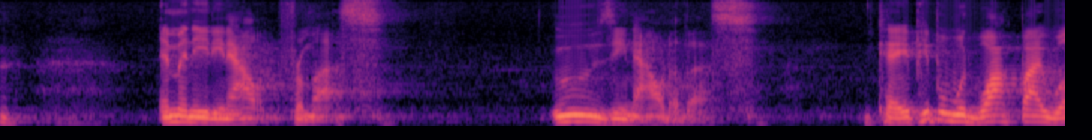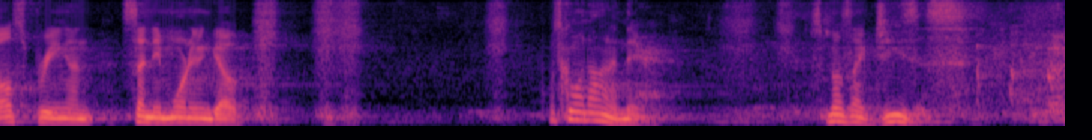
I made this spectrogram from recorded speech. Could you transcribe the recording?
emanating out from us, oozing out of us. Okay, people would walk by Wellspring on Sunday morning and go, What's going on in there? It smells like Jesus.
